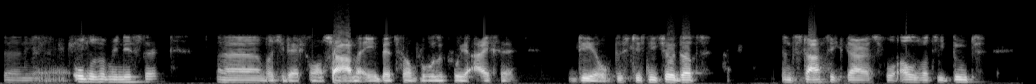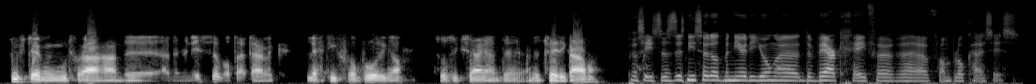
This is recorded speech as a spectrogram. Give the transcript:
een, uh, onder zo'n minister. Uh, want je werkt gewoon samen en je bent verantwoordelijk voor je eigen deel. Dus het is niet zo dat een staatssecretaris voor alles wat hij doet toestemming moet vragen aan de, aan de minister. Want uiteindelijk legt hij verantwoording af, zoals ik zei, aan de, aan de Tweede Kamer. Precies, dus het is niet zo dat meneer de Jonge de werkgever uh, van Blokhuis is.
